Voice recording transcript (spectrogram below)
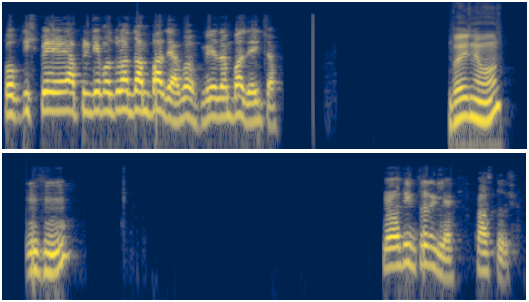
Pe 18 aprilie mă duc la Dan Badea, bă, mie Dan Badea aici. Băi, ești nebun? Mhm. Mi-am luat din țările, astăzi.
